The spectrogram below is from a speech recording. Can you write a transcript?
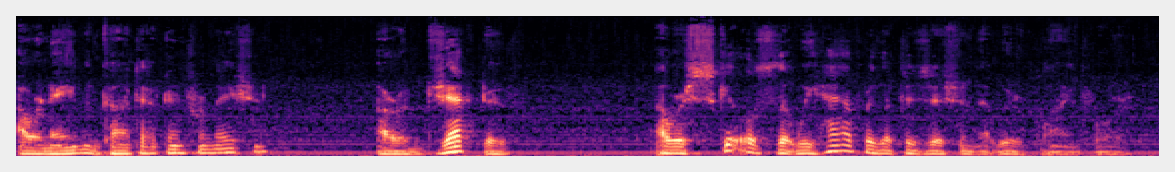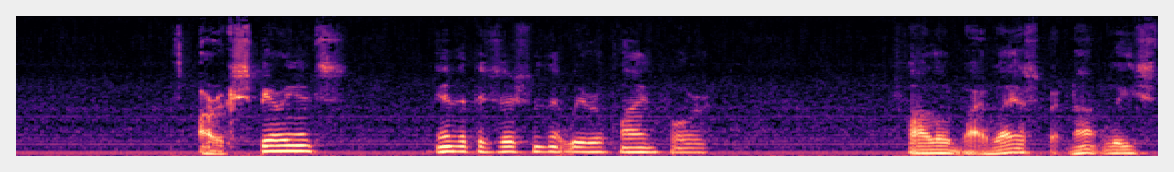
Our name and contact information, our objective, our skills that we have for the position that we're applying for, our experience in the position that we're applying for, followed by last but not least,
